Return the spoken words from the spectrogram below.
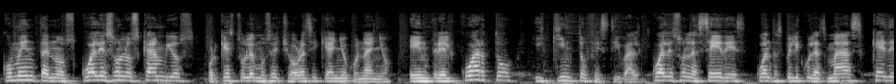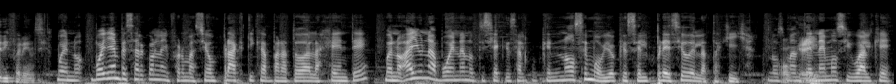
coméntanos cuáles son los cambios, porque esto lo hemos hecho ahora sí que año con año, entre el cuarto y quinto festival. ¿Cuáles son las sedes? ¿Cuántas películas más? ¿Qué hay de diferencia? Bueno, voy a empezar con la información práctica para toda la gente. Bueno, hay una buena noticia que es algo que no se movió, que es el precio de la taquilla. Nos mantenemos igual que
